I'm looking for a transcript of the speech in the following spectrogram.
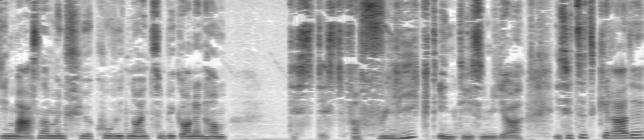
die Maßnahmen für Covid-19 begonnen haben, das, das verfliegt in diesem Jahr. Ich sitze jetzt gerade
